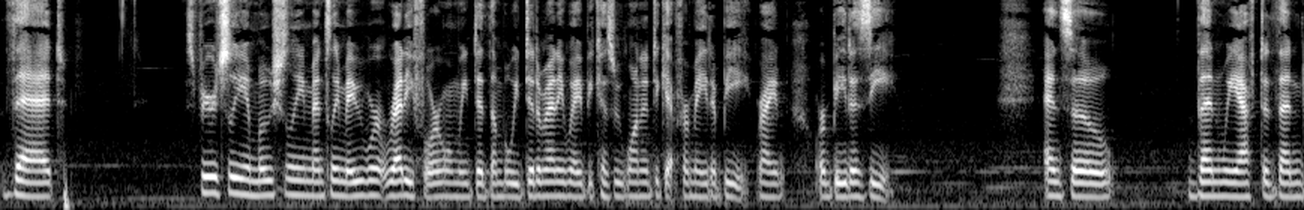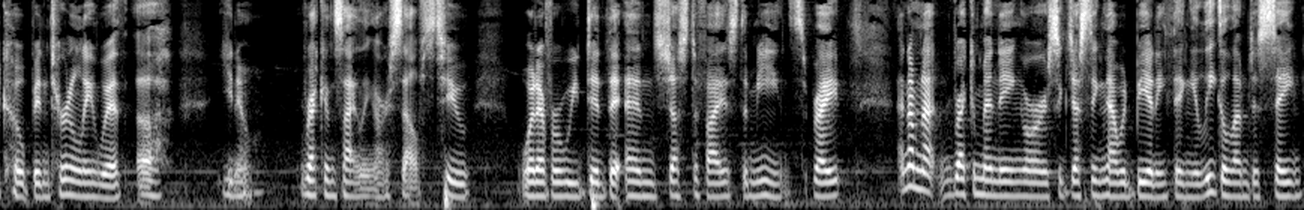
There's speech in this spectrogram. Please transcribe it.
that spiritually, emotionally, mentally, maybe weren't ready for when we did them, but we did them anyway because we wanted to get from A to B, right? Or B to Z. And so then we have to then cope internally with, uh, you know, reconciling ourselves to whatever we did, the ends justifies the means, right? And I'm not recommending or suggesting that would be anything illegal. I'm just saying,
